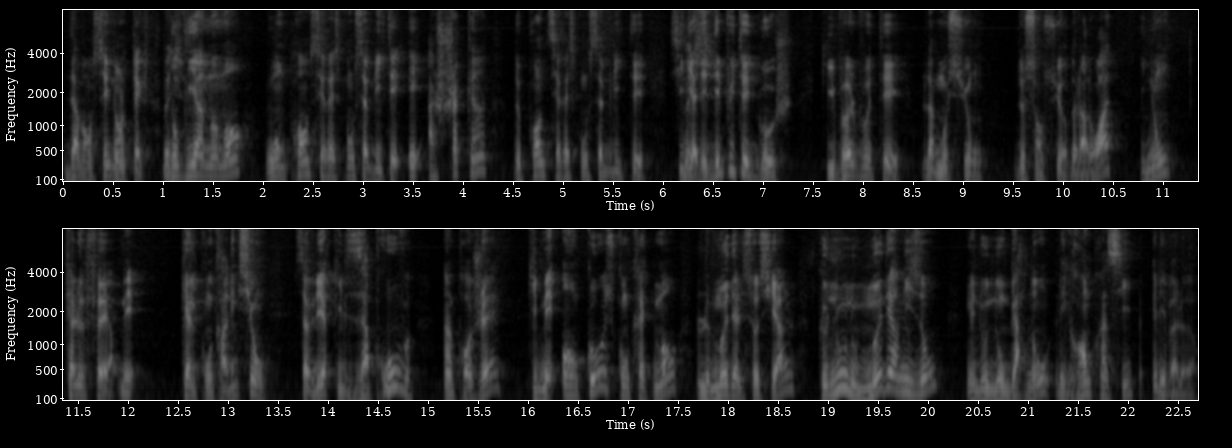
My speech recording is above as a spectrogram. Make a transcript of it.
d'avancer dans le texte. Donc il y a un moment où on prend ses responsabilités et à chacun de prendre ses responsabilités. S'il y a des députés de gauche qui veulent voter la motion de censure de la droite, ils n'ont qu'à le faire. Mais quelle contradiction Ça veut dire qu'ils approuvent un projet qui met en cause concrètement le modèle social que nous, nous modernisons, mais nous, nous gardons les grands principes et les valeurs.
